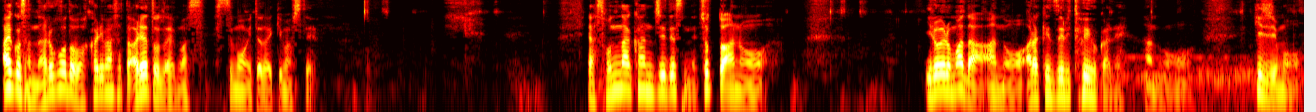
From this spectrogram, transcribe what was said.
愛子さん、なるほど、わかりましたと。ありがとうございます。質問いただきまして。いや、そんな感じですね。ちょっとあの、いろいろまだ、あの、荒削りというかね、あの、記事も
